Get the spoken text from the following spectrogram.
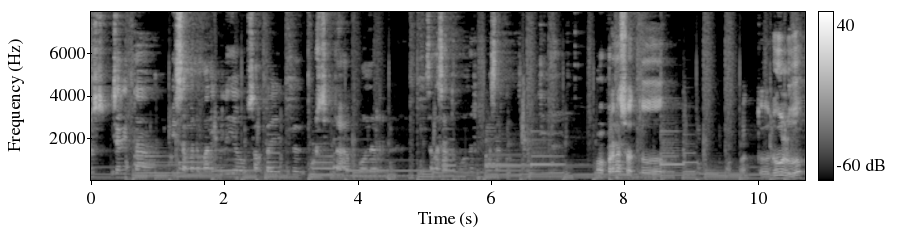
Terus cerita bisa menemani beliau sampai ke kursi tahap owner salah satu owner pasar. Oh pernah suatu waktu dulu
